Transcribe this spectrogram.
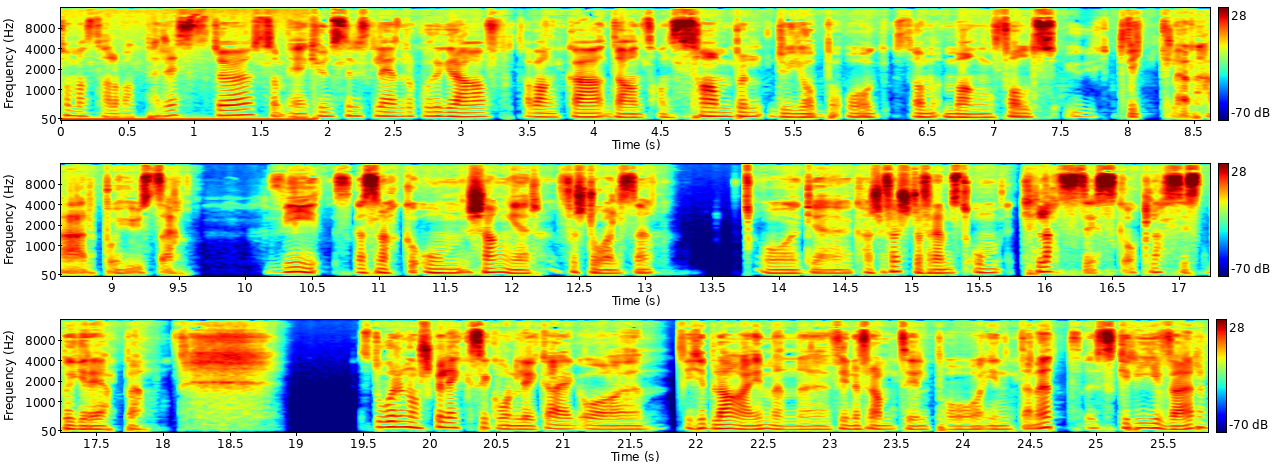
Thomas Talva Prestø, som er kunstnerisk leder og koreograf på Tabanka Dans Ensemble. Du jobber òg som mangfoldsutvikler her på huset. Vi skal snakke om sjangerforståelse, og eh, kanskje først og fremst om klassisk og klassisk begrepet. Store norske leksikon liker jeg å eh, ikke bla i, men eh, finne fram til på internett. Skriver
